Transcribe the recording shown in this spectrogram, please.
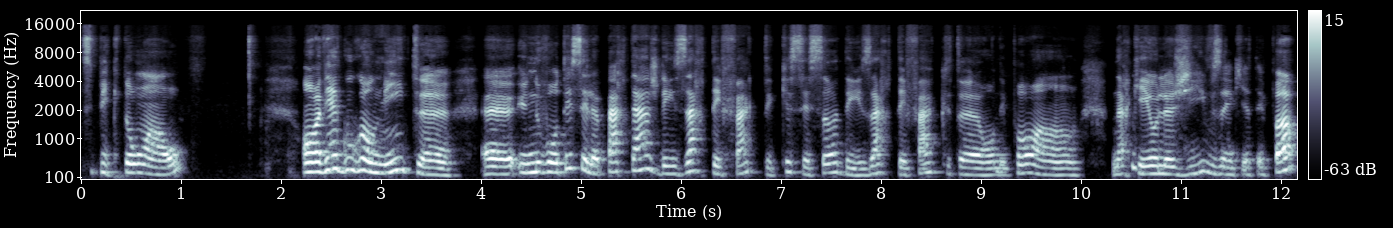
petit picto en haut. On revient à Google Meet. Euh, euh, une nouveauté, c'est le partage des artefacts. Qu'est-ce que c'est ça, des artefacts? Euh, on n'est pas en, archéologie, vous inquiétez pas.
